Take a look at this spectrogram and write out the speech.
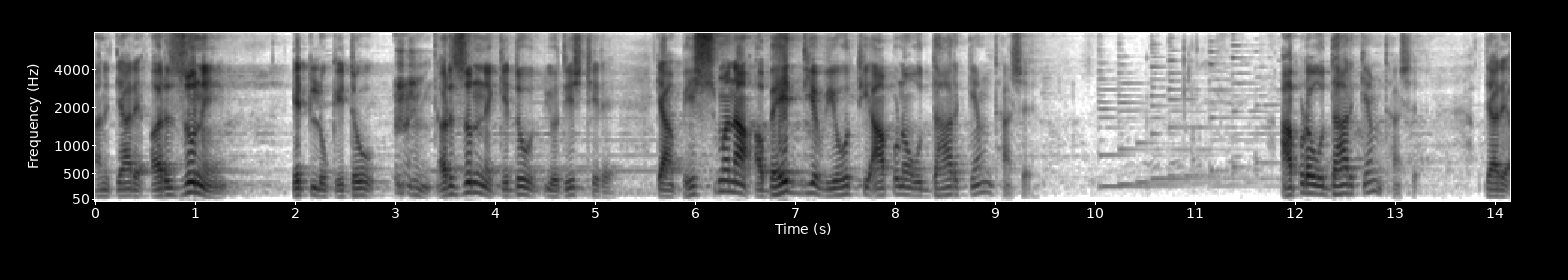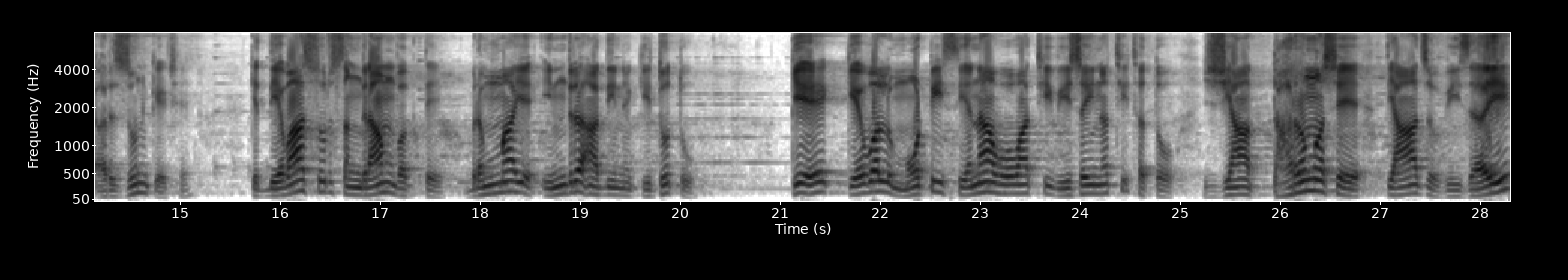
અને ત્યારે અર્જુને એટલું કીધું, અર્જુનને કીધું યુધિષ્ઠિરે કે આ ભીષ્મના અભેદ્ય વ્યૂહથી આપણો ઉદ્ધાર કેમ થશે? આપણો ઉદ્ધાર કેમ થશે? ત્યારે અર્જુન કહે છે કે દેવાસુર સંગ્રામ વખતે બ્રહ્માએ ઇન્દ્ર આદિને કીધું હતું કે કેવલ મોટી સેના હોવાથી વિજય નથી થતો. જ્યાં ધર્મ છે, ત્યાં જ વિજય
